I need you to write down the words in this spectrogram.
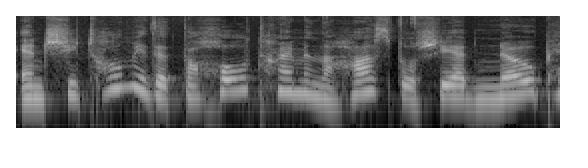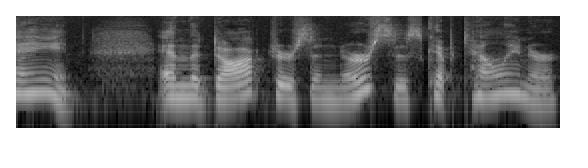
And she told me that the whole time in the hospital, she had no pain. And the doctors and nurses kept telling her,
